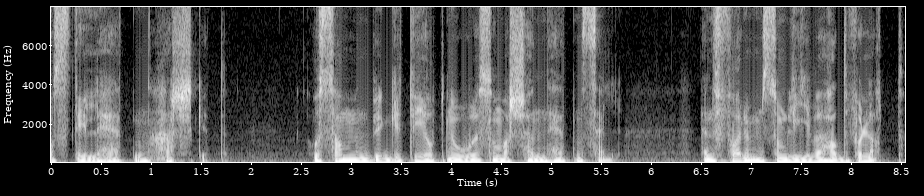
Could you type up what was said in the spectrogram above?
og stillheten hersket, og sammen bygget de opp noe som var skjønnheten selv, en form som livet hadde forlatt.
